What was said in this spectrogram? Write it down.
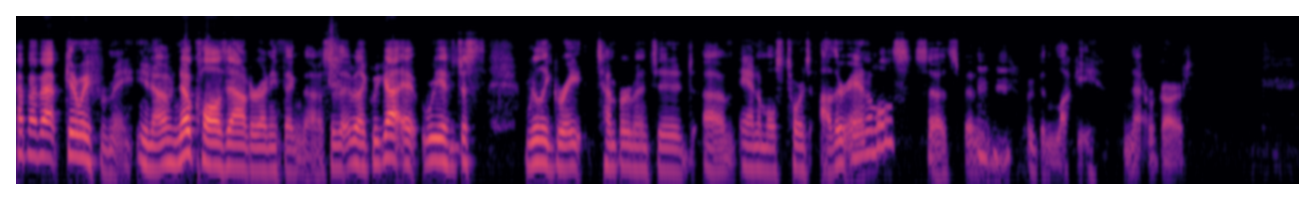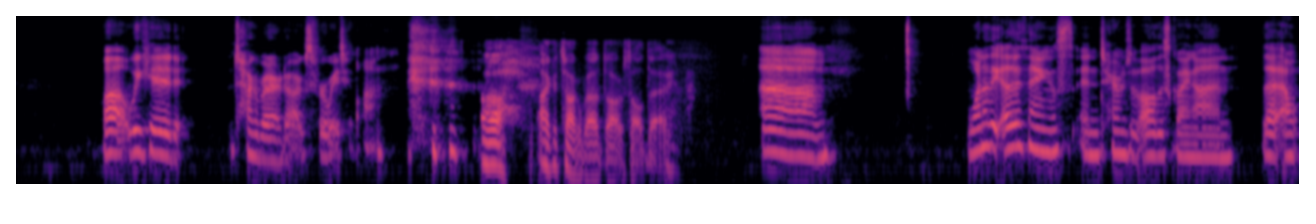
pap, pap, pap, get away from me. You know, no claws out or anything though. So that, like we got, it, we have just really great temperamented um, animals towards other animals. So it's been Mhm. we've been lucky in that regard. Well, we could talk about our dogs for way too long. Oh, I could talk about dogs all day. Um, one of the other things in terms of all this going on that I,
